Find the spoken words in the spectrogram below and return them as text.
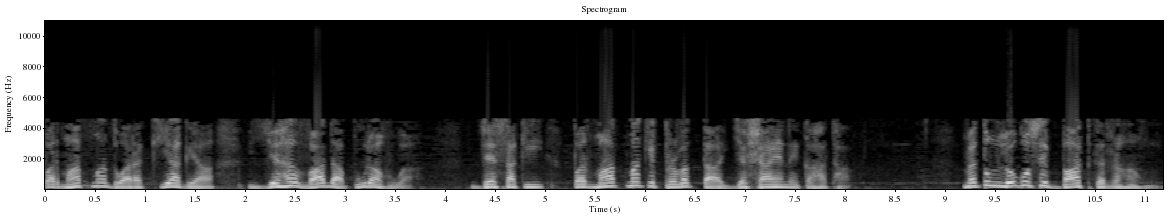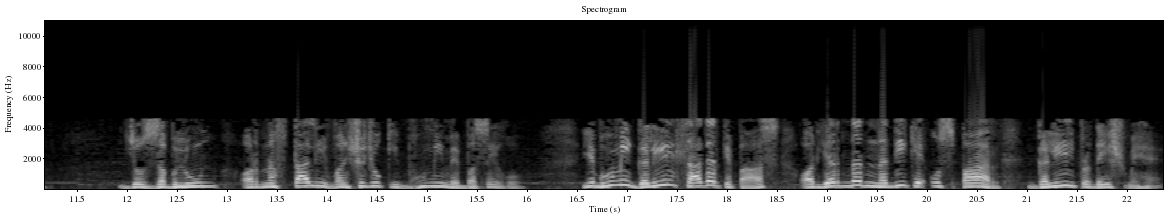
परमात्मा द्वारा किया गया यह वादा पूरा हुआ, जैसा कि परमात्मा के प्रवक्ता यशाय ने कहा था। मैं तुम लोगों से बात कर रहा हूँ, जो जबलून और नफ्ताली वंशजों की भूमि में बसे हो। ये भूमि गलील सागर के पास और यर्दन नदी के उस पार गलील प्रदेश में है।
